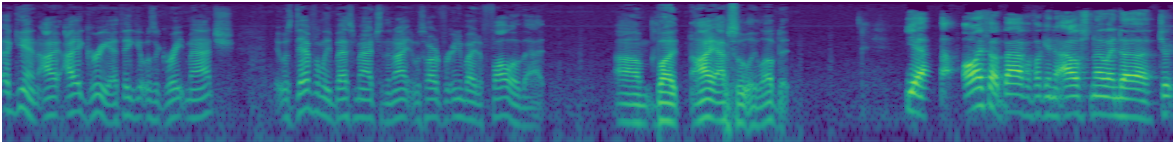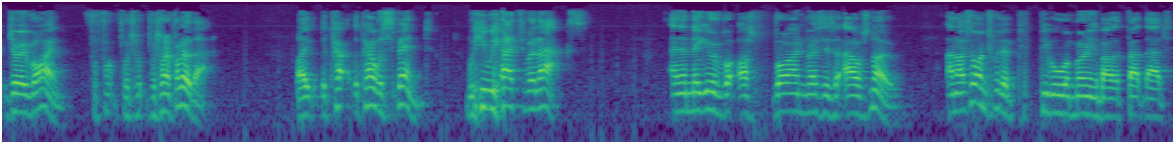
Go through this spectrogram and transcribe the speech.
again, I, I agree. I think it was a great match. It was definitely best match of the night. It was hard for anybody to follow that, um, but I absolutely loved it. Yeah, I felt bad for fucking Al Snow and uh, Joey Ryan for, for, for, for trying to follow that. Like the crowd, the crowd was spent. We we had to relax, and then they give us Ryan versus Al Snow. And I saw on Twitter p- people were moaning about the fact that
